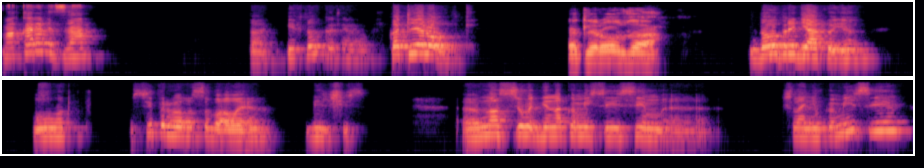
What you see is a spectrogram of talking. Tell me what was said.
Макаровець за. Так, і хто? Котляров. Котляров. Котлеров за. Добре, дякую. От. Всі проголосували більшість. Е, У нас сьогодні на комісії сім е, членів комісії.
